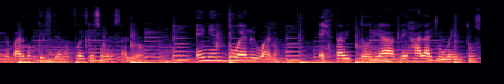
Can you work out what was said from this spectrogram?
sin embargo, Cristiano fue el que sobresalió en el duelo y bueno, esta victoria deja a la Juventus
